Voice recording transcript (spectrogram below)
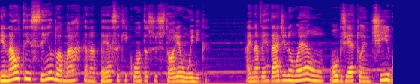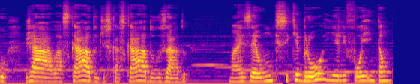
enaltecendo a marca na peça que conta sua história única. Aí na verdade não é um objeto antigo, já lascado, descascado, usado, mas é um que se quebrou e ele foi então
